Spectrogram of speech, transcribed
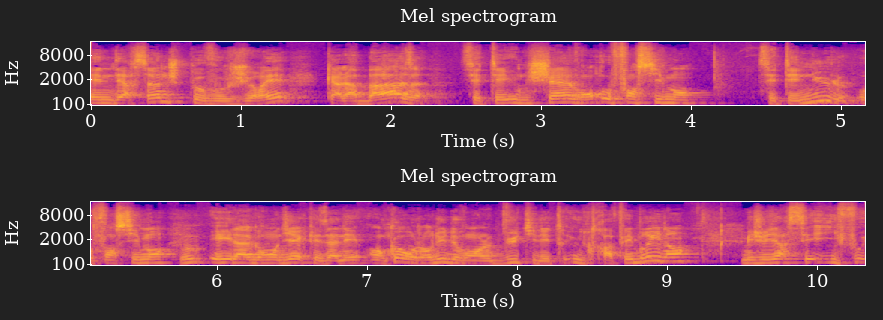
Henderson, je peux vous jurer qu'à la base, c'était une chèvre offensivement. C'était nul offensivement et il a grandi avec les années. Encore aujourd'hui, devant le but, il est ultra fébrile. hein. Mais je veux dire, il faut,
